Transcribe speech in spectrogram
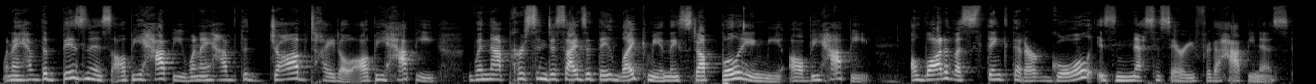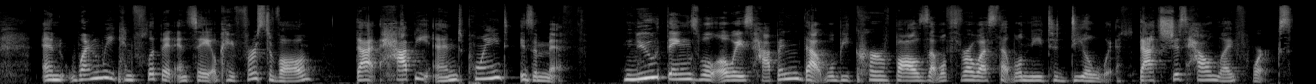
When I have the business, I'll be happy. When I have the job title, I'll be happy. When that person decides that they like me and they stop bullying me, I'll be happy. A lot of us think that our goal is necessary for the happiness. And when we can flip it and say, okay, first of all, that happy end point is a myth. New things will always happen that will be curveballs that will throw us that we'll need to deal with. That's just how life works.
